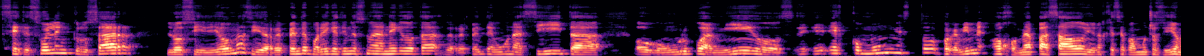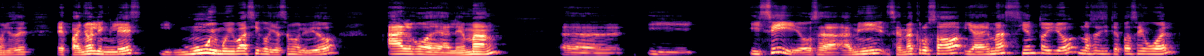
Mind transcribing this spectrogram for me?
se te suelen cruzar los idiomas y de repente por ahí que tienes una anécdota, de repente en una cita o con un grupo de amigos, e, e, ¿es común esto? Porque a mí, me, ojo, me ha pasado, yo no es que sepa muchos idiomas, yo sé español, inglés y muy, muy básico, ya se me olvidó, algo de alemán. Eh, y, y sí, o sea, a mí se me ha cruzado y además siento yo, no sé si te pasa igual,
